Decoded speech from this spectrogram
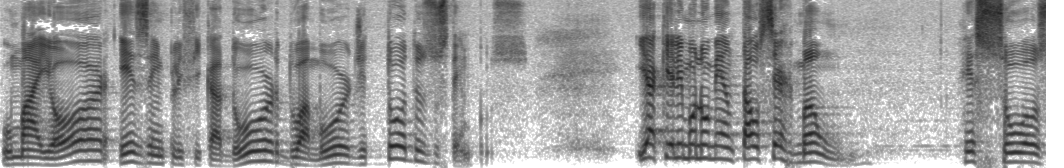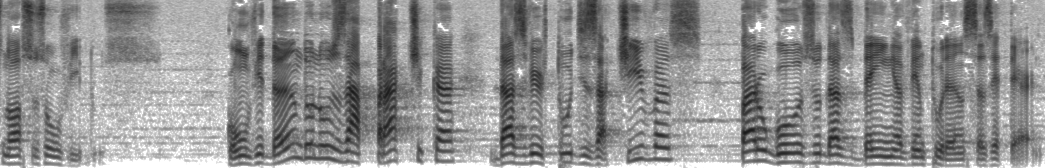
o maior exemplificador do amor de todos os tempos. E aquele monumental sermão ressoa aos nossos ouvidos, convidando-nos à prática das virtudes ativas para o gozo das bem-aventuranças eternas.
